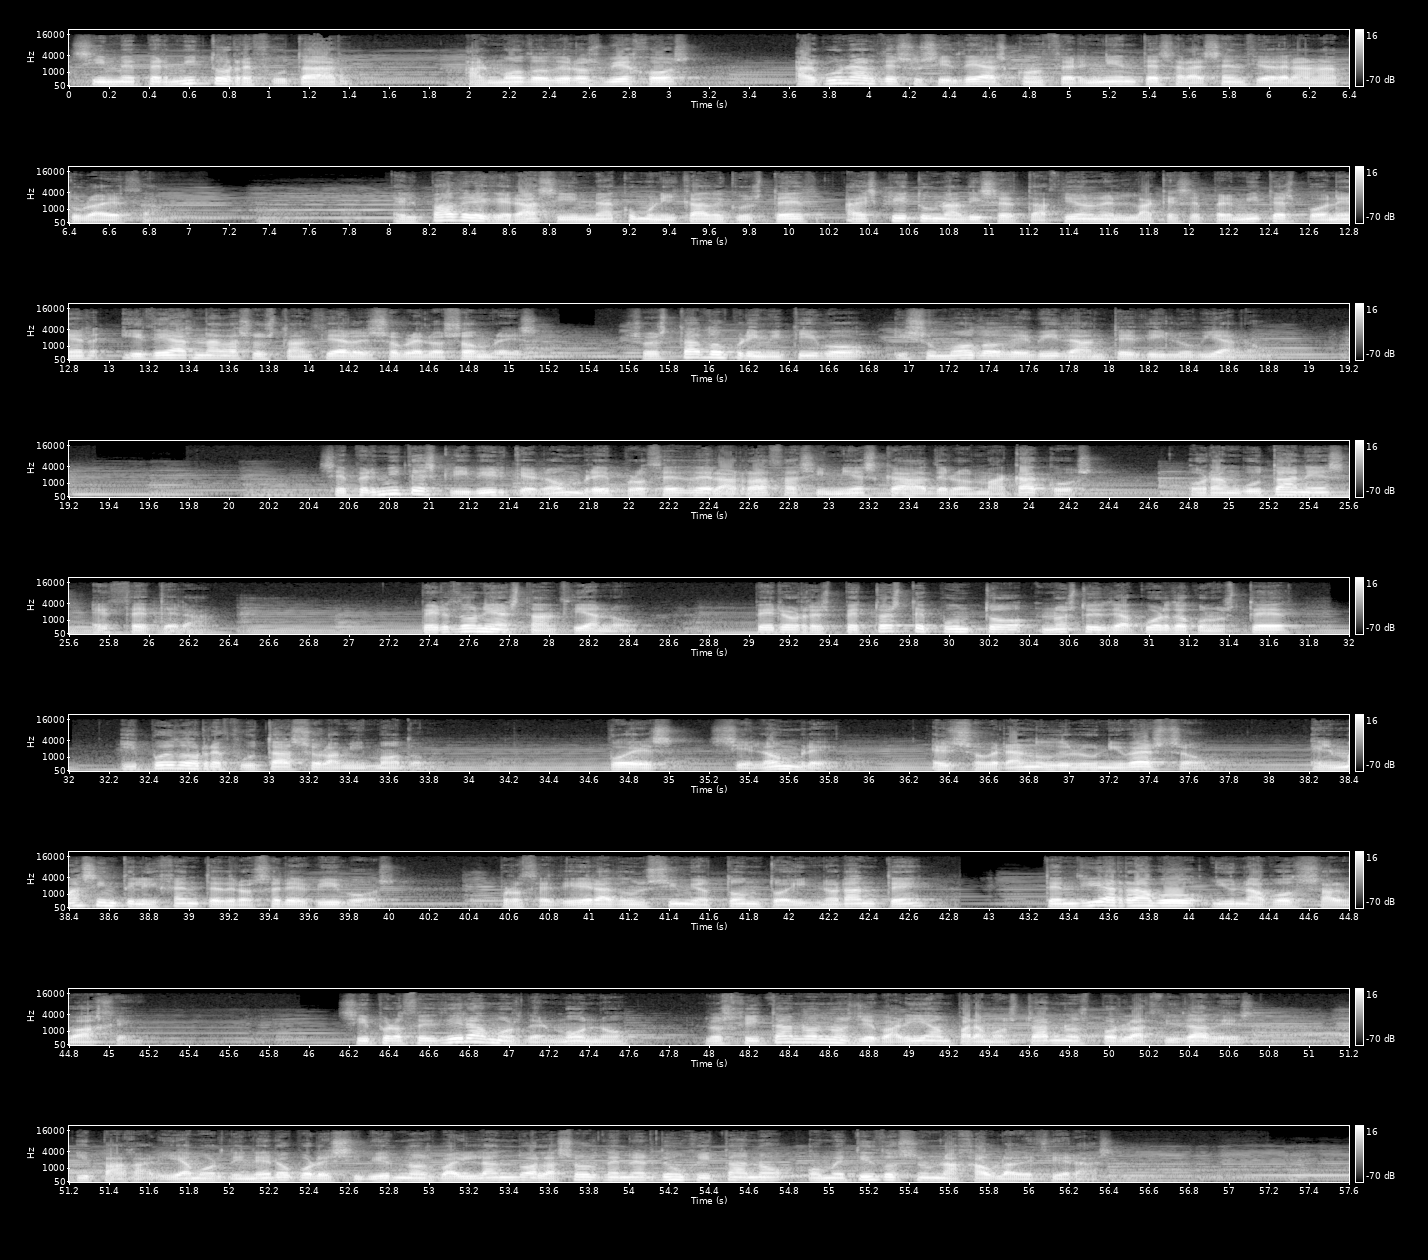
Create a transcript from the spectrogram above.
si me permito refutar, al modo de los viejos, algunas de sus ideas concernientes a la esencia de la naturaleza. El padre Gerasi me ha comunicado que usted ha escrito una disertación en la que se permite exponer ideas nada sustanciales sobre los hombres, su estado primitivo y su modo de vida antediluviano. Se permite escribir que el hombre procede de la raza simiesca de los macacos, orangutanes, etc. Perdone a este anciano, pero respecto a este punto no estoy de acuerdo con usted y puedo refutárselo a mi modo. Pues si el hombre, el soberano del universo, el más inteligente de los seres vivos, procediera de un simio tonto e ignorante, tendría rabo y una voz salvaje. Si procediéramos del mono, los gitanos nos llevarían para mostrarnos por las ciudades, y pagaríamos dinero por exhibirnos bailando a las órdenes de un gitano o metidos en una jaula de fieras.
